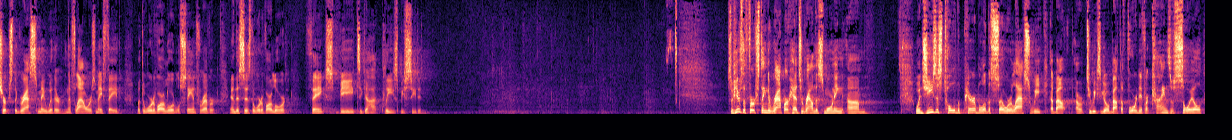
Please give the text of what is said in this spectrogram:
Church, the grass may wither and the flowers may fade, but the word of our Lord will stand forever. And this is the word of our Lord. Thanks be to God. Please be seated. So here's the first thing to wrap our heads around this morning. Um, when Jesus told the parable of the sower last week, about or two weeks ago, about the four different kinds of soil,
